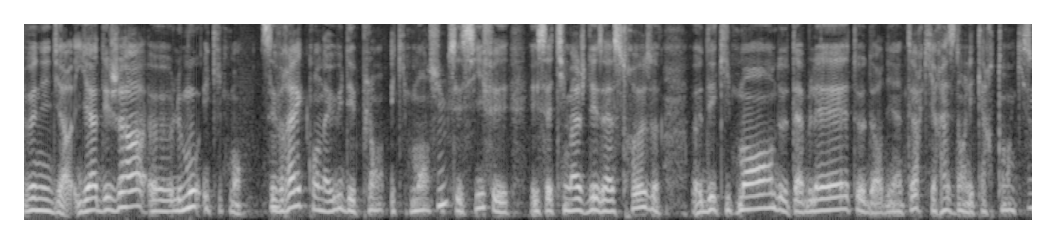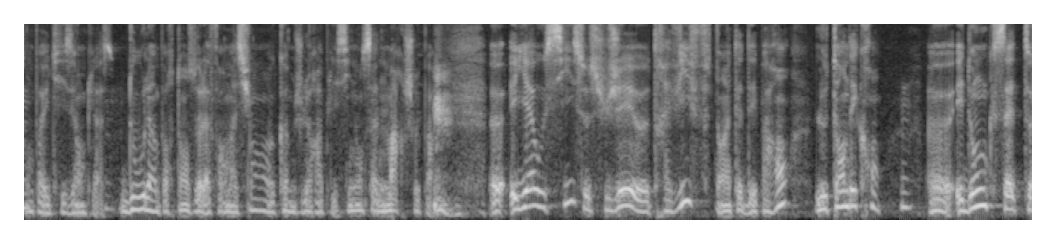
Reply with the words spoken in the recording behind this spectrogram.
venez dire. Il y a déjà le mot équipement. C'est mm. vrai qu'on a eu des plans équipements mm. successifs et, cette image désastreuse d'équipements, de tablettes, d'ordinateurs qui restent dans les cartons et qui ne sont mm. pas utilisés en classe. D'où l'importance de la formation, comme je le rappelais. Sinon, ça ne marche pas. Euh, et il y a aussi ce sujet euh, très vif dans la tête des parents, le temps d'écran. Euh, et donc cette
